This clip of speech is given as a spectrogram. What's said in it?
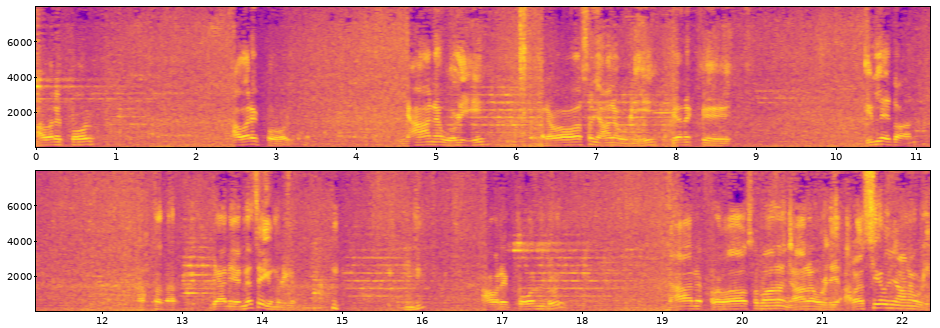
அவரை போல் அவரை போல் ஞான ஒளி பிரகாச ஞான ஒளி எனக்கு இல்லைதான். ஆதலால் நான் என்ன செய்ய முடியும்? அவரை போன்று ஞான பிரகாசமான ஞான ஒளி அரசியல் ஞான ஒளி.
